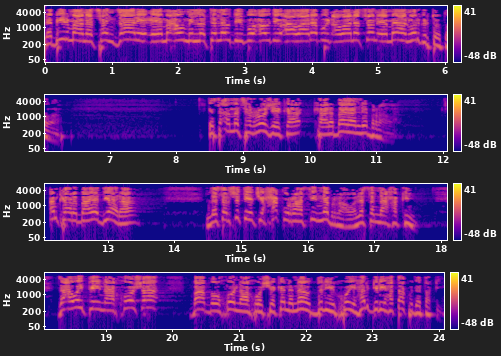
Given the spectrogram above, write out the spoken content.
لە بیرمانە چەند جارێ ئێمە ئەو ملەتە لەودی بۆ ئەودی و ئاوارە بووین ئەوانە چۆن ئێمەیان وەرگرتوتەوە؟ ئێستا ئەمە چەند ڕۆژێکە کارەبایان لێ بڕاوە. ئەم کارەبایە دیارە لەسەر شتێکی حەق و ڕاستی نەبراوە لەسەر ناحەقی. جا ئەوەی پێی ناخۆشە با بۆ خۆ ناخۆشیەکە لە ناو دلی خۆی هەرگری هەتاکو دەتەقی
